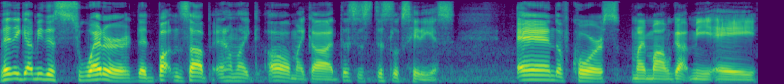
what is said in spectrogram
Then they got me this sweater that buttons up, and I'm like, oh my god, this is this looks hideous. And of course, my mom got me a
